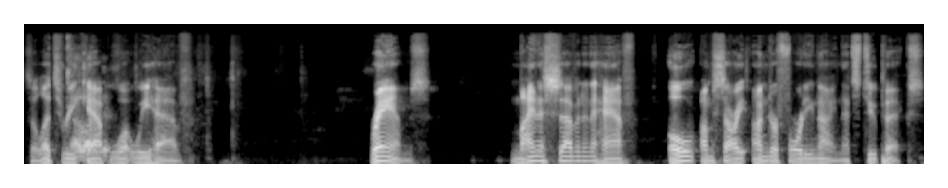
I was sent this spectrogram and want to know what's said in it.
So let's recap like what we have. Rams minus seven and a half. Oh, I'm sorry, under 49. That's two picks.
